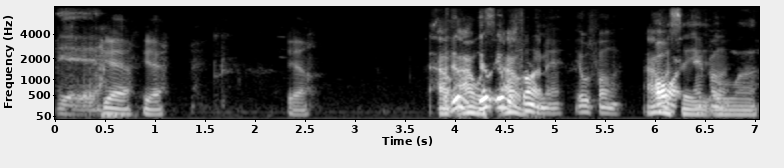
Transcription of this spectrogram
Yeah. Yeah, yeah, yeah. I, But it, I it- was, I, fun, man. It was fun. I would hard say and O fun. line.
